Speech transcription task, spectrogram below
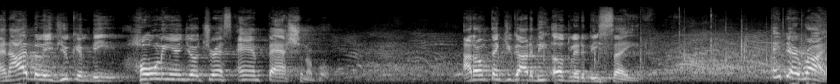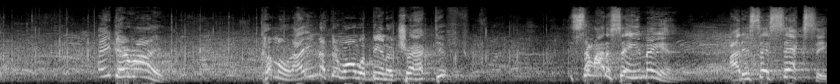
And I believe you can be holy in your dress and fashionable. I don't think you got to be ugly to be saved. Ain't that right? Ain't that right? Come on, I ain't nothing wrong with being attractive. Somebody say amen. I didn't say sexy.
